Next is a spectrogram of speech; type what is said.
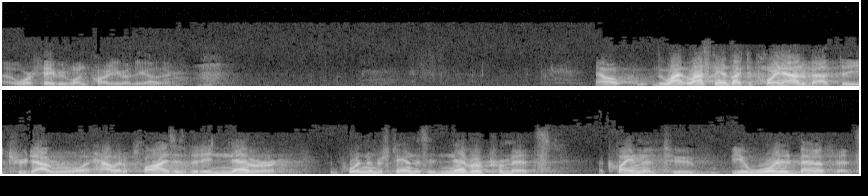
uh, or favored one party or the other. Now, the last thing I'd like to point out about the true doubt rule and how it applies is that it never, it's important to understand this, it never permits a claimant to be awarded benefits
